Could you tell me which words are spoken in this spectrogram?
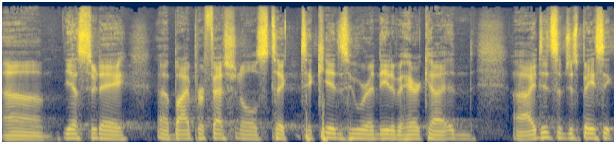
um, yesterday uh, by professionals to, to kids who were in need of a haircut. And uh, I did some just basic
